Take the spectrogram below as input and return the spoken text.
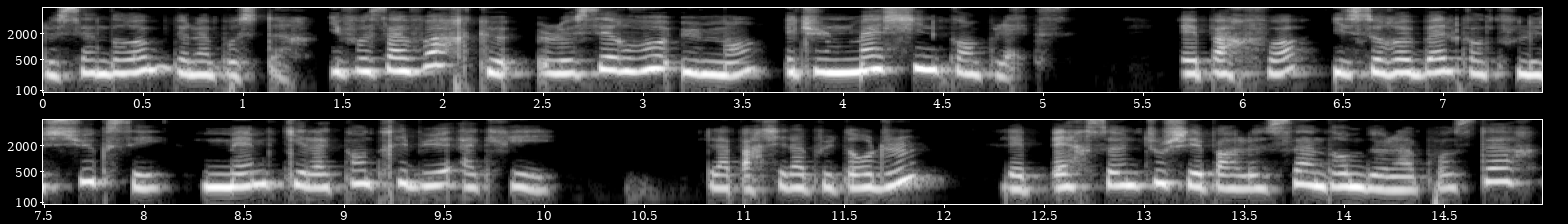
le syndrome de l'imposteur. Il faut savoir que le cerveau humain est une machine complexe. Et parfois, il se rebelle contre le succès même qu'il a contribué à créer. La partie la plus tordue, les personnes touchées par le syndrome de l'imposteur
